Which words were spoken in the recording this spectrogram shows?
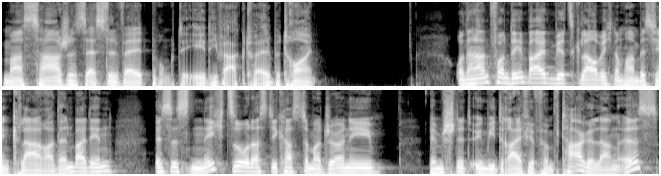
massagesesselwelt.de, die wir aktuell betreuen. Und anhand von den beiden wird es, glaube ich, nochmal ein bisschen klarer. Denn bei denen ist es nicht so, dass die Customer Journey im Schnitt irgendwie drei, vier, fünf Tage lang ist,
